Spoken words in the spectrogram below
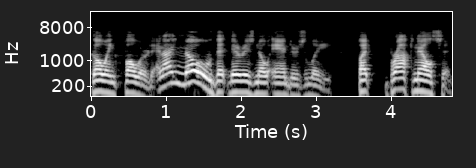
going forward. And I know that there is no Anders Lee, but Brock Nelson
